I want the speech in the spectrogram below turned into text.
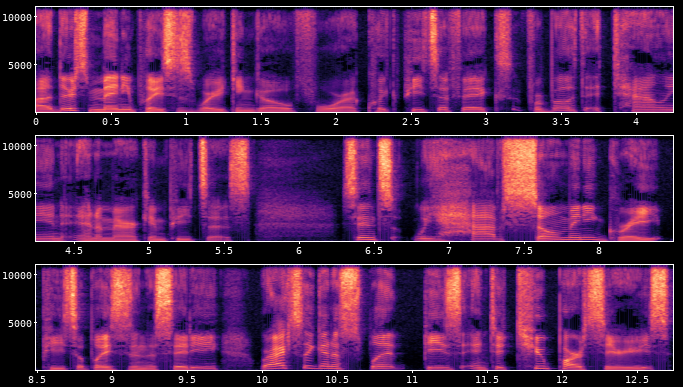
uh, there's many places where you can go for a quick pizza fix for both Italian and American pizzas. Since we have so many great pizza places in the city, we're actually going to split these into two part series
